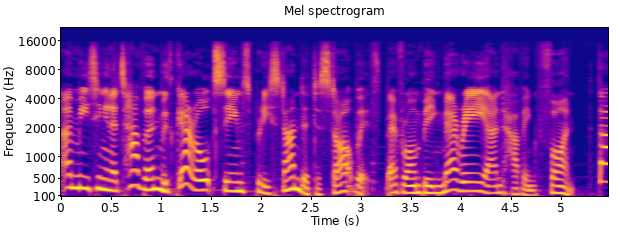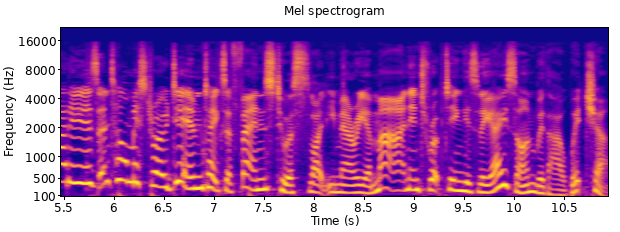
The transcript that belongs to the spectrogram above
A meeting in a tavern with Geralt seems pretty standard to start with, everyone being merry and having fun. That is, until Mr. O'Dimm takes offence to a slightly merrier man interrupting his liaison with our Witcher.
